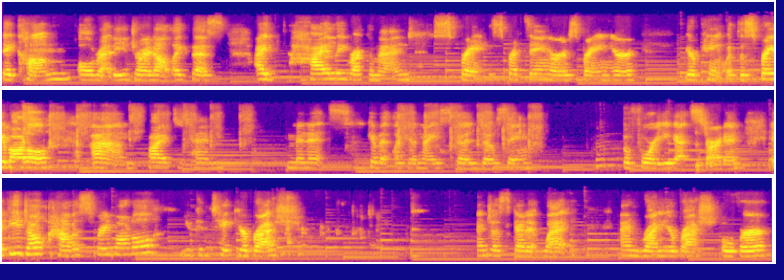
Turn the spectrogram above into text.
they come already dried out like this, I highly recommend spray, spritzing or spraying your your paint with the spray bottle, um, five to ten minutes. Give it like a nice good dosing before you get started. If you don't have a spray bottle, you can take your brush and just get it wet and run your brush over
